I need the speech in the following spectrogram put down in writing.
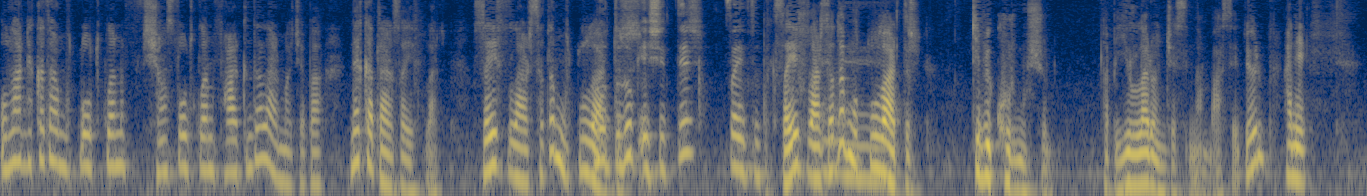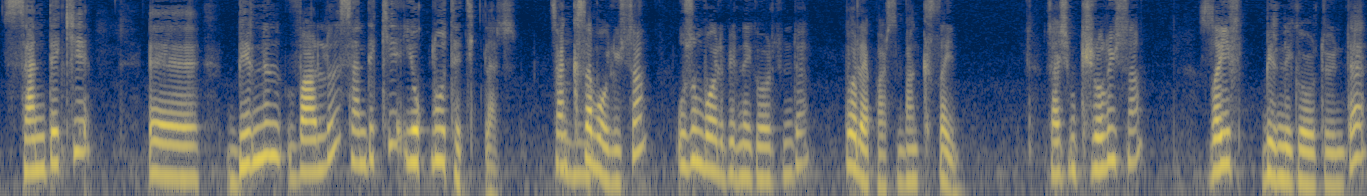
Onlar ne kadar mutlu olduklarını, şanslı olduklarını farkındalar mı acaba? Ne kadar zayıflar? Zayıflarsa da mutlulardır. Mutluluk eşittir zayıflık. Zayıflarsa da Evet. mutlulardır gibi kurmuşum. Tabii yıllar öncesinden bahsediyorum. Hani sendeki e, birinin varlığı sendeki yokluğu tetikler. Sen kısa boyluysan uzun boylu birine gördüğünde böyle yaparsın. Ben kısayım. Sen şimdi kiloluysan zayıf birini gördüğünde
